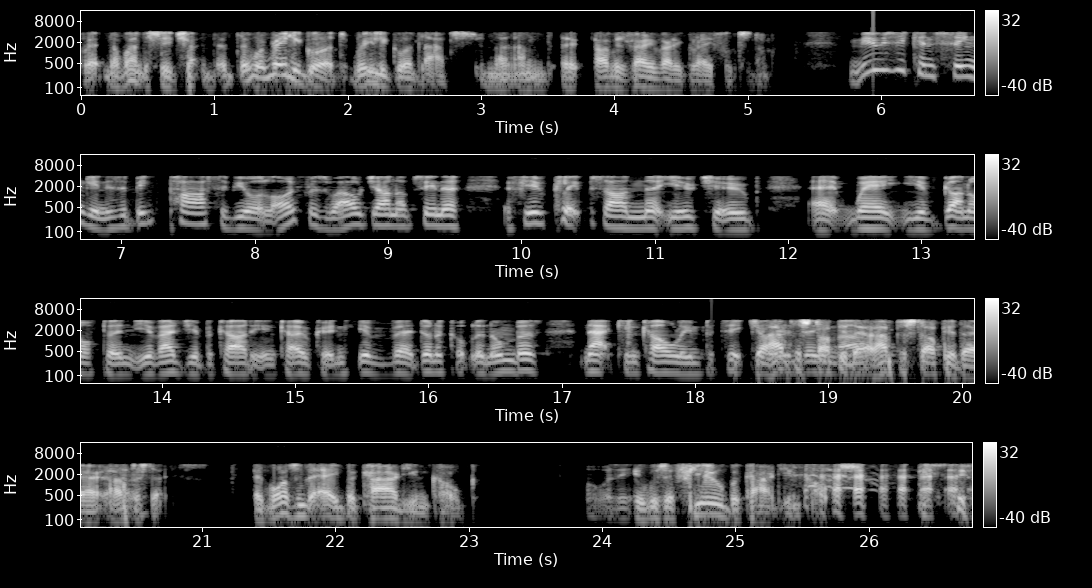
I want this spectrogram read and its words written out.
but I went to see. They were really good, really good lads, and, I was very very grateful to them. Music and singing is a big part of your life as well, John. I've seen a, a few clips on uh, YouTube uh, where you've gone up and you've had your Bacardi and Coke and you've uh, done a couple of numbers, Nat King Cole in particular. Yeah, I have to stop you there. I have to stop you there. I have to stop. It wasn't a Bacardi and Coke. What was it? It was a few Bacardi and Cokes.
